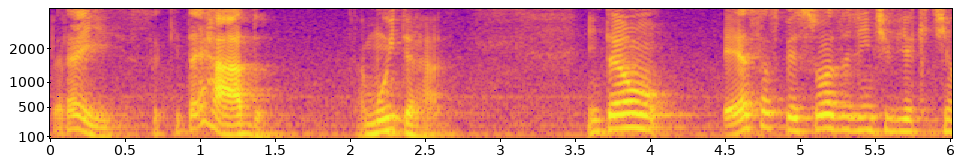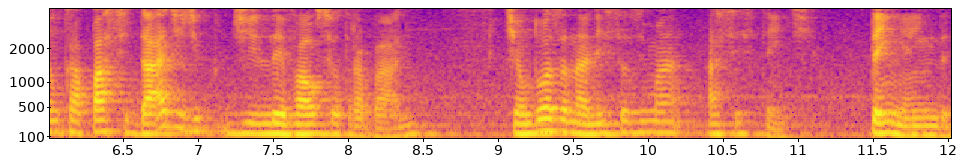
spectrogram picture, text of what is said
peraí, isso aqui tá errado. Tá muito errado. Então, essas pessoas a gente via que tinham capacidade de, de levar o seu trabalho. Tinham duas analistas e uma assistente. Tem ainda,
